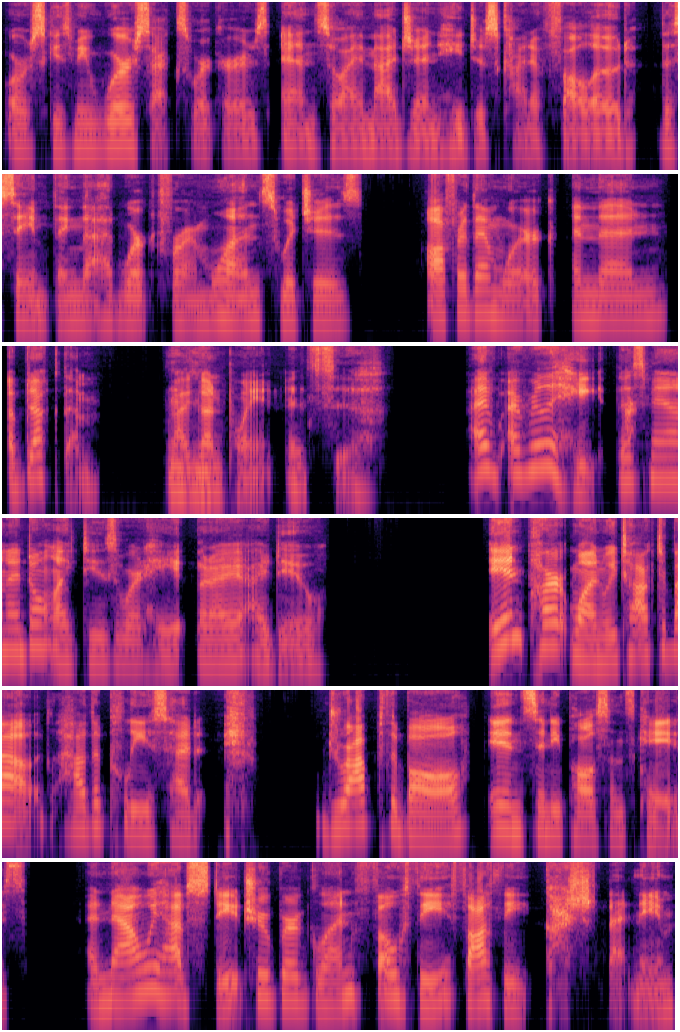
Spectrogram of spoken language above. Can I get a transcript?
or excuse me, were sex workers, and so I imagine he just kind of followed the same thing that had worked for him once, which is offer them work and then abduct them by Mhm. gunpoint. It's, ugh I I really hate this man. I don't like to use the word hate, but I I do. In part 1, we talked about how the police had dropped the ball in Cindy Paulson's case, and now we have State Trooper Glenn Fothe Fauthi, gosh, that name.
